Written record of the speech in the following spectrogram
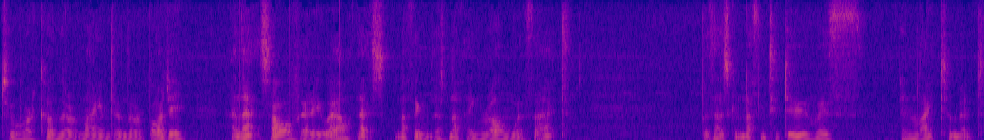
to work on their mind and their body. And that's all very well. That's nothing there's nothing wrong with that. But that's got nothing to do with enlightenment.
